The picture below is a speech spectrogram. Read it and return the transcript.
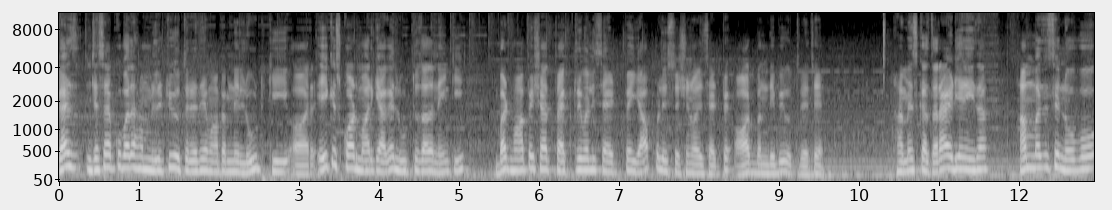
گیز جیسے آپ کو پتا ہم ملٹری اترے تھے۔ وہاں پہ ہم نے لوٹ کی اور ایک اسکواڈ مار کے آ گئے۔ لوٹ تو زیادہ نہیں کی بٹ وہاں پہ شاید فیکٹری والی سائڈ پہ یا پولیس اسٹیشن والی سائڈ پہ اور بندے بھی اترے تھے۔ ہمیں اس کا ذرا آئیڈیا نہیں تھا۔ ہم مزے سے نوو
